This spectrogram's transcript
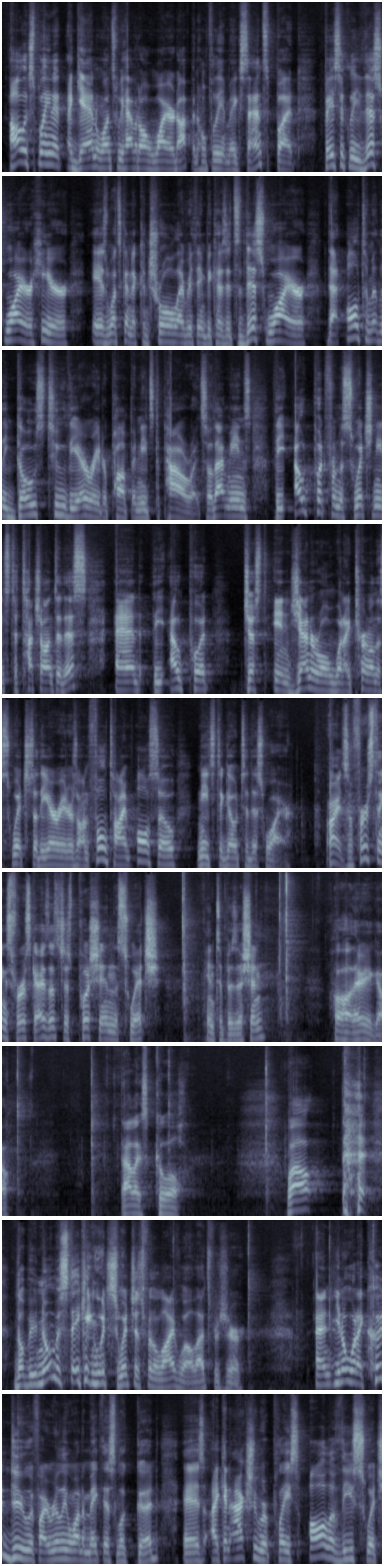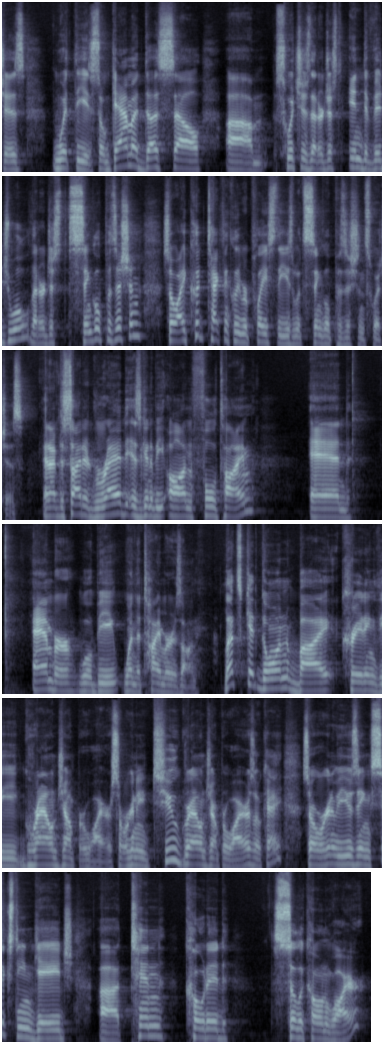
I'll explain it again once we have it all wired up and hopefully it makes sense, but basically this wire here is what's going to control everything because it's this wire that ultimately goes to the aerator pump and needs to power it. So that means the output from the switch needs to touch onto this and the output just in general when I turn on the switch so the aerator's on full time also needs to go to this wire. All right, so first things first guys, let's just push in the switch into position. Oh, there you go. That looks cool. Well, There'll be no mistaking which switch is for the live well, that's for sure. And you know what I could do if I really want to make this look good is I can actually replace all of these switches with these. So Gamma does sell um, switches that are just individual, that are just single position. So I could technically replace these with single position switches. And I've decided red is gonna be on full time and amber will be when the timer is on. Let's get going by creating the ground jumper wire. So we're gonna need two ground jumper wires, okay? So we're gonna be using 16 gauge uh, tin coated silicone wire.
